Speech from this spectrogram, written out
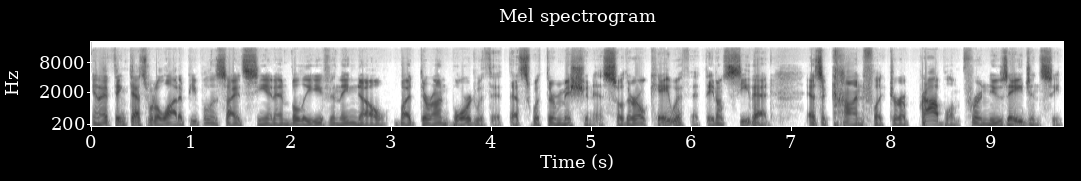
And I think that's what a lot of people inside CNN believe and they know, but they're on board with it. That's what their mission is. So they're okay with it. They don't see that as a conflict or a problem for a news agency.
